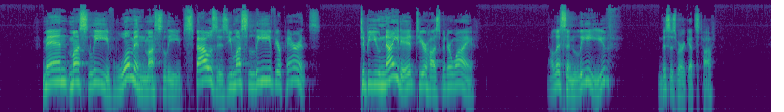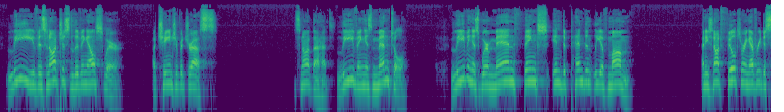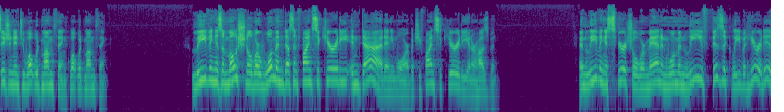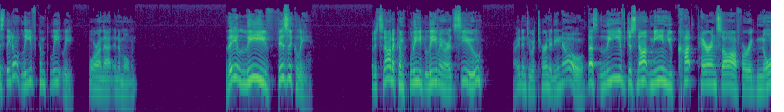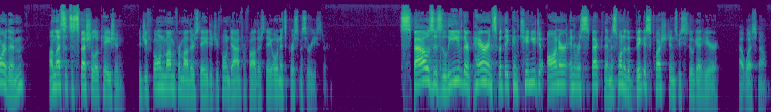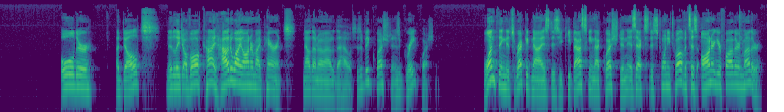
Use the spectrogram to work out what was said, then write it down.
Man must leave. Woman must leave. Spouses, you must leave your parents to be united to your husband or wife. Now, listen, leave This is where it gets tough. Leave is not just living elsewhere, a change of address. It's not that. Leaving is mental. Leaving is where man thinks independently of mom. And he's not filtering every decision into what would mom think? What would mom think? Leaving is emotional, where woman doesn't find security in dad anymore, but she finds security in her husband. And leaving is spiritual, where man and woman leave physically, but here it is, they don't leave completely. More on that in a moment. They leave physically, but it's not a complete leaving where it's you right into eternity. No, thus leave does not mean you cut parents off or ignore them unless it's a special occasion. Did you phone mom for Mother's Day? Did you phone dad for Father's Day? Oh, and it's Christmas or Easter. Spouses leave their parents, but they continue to honor and respect them. It's one of the biggest questions we still get here at Westmount. Older adults, middle age, of all kinds. How do I honor my parents now that I'm out of the house? It's a big question. It's a great question. One thing that's recognized as you keep asking that question is Exodus 20:12. It says, "Honor your father and mother."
